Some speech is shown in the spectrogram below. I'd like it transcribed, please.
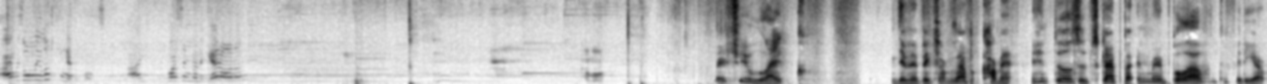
I was only looking at the boats. I wasn't gonna get on them. Come on. Make sure you like, give it a big thumbs up, comment, hit the subscribe button right below the video.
